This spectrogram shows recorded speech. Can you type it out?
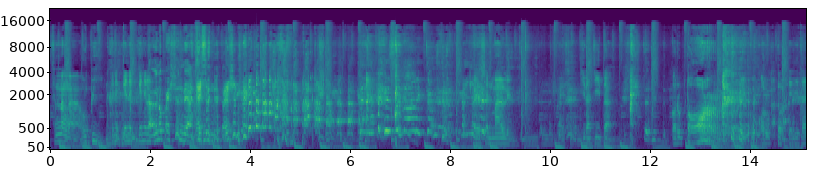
seneng ah, hobi. Nah kene kene kene Gak lah. ngono passion ya. Passion, passion. Passion maling. passion. Cita-cita. Koruptor. Iku koruptor cita-cita.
